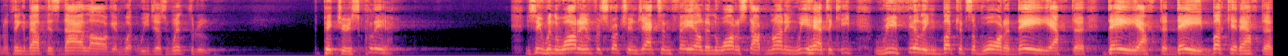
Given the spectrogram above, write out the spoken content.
When I think about this dialogue and what we just went through, the picture is clear. You see, when the water infrastructure in Jackson failed and the water stopped running, we had to keep refilling buckets of water day after day after day, bucket after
